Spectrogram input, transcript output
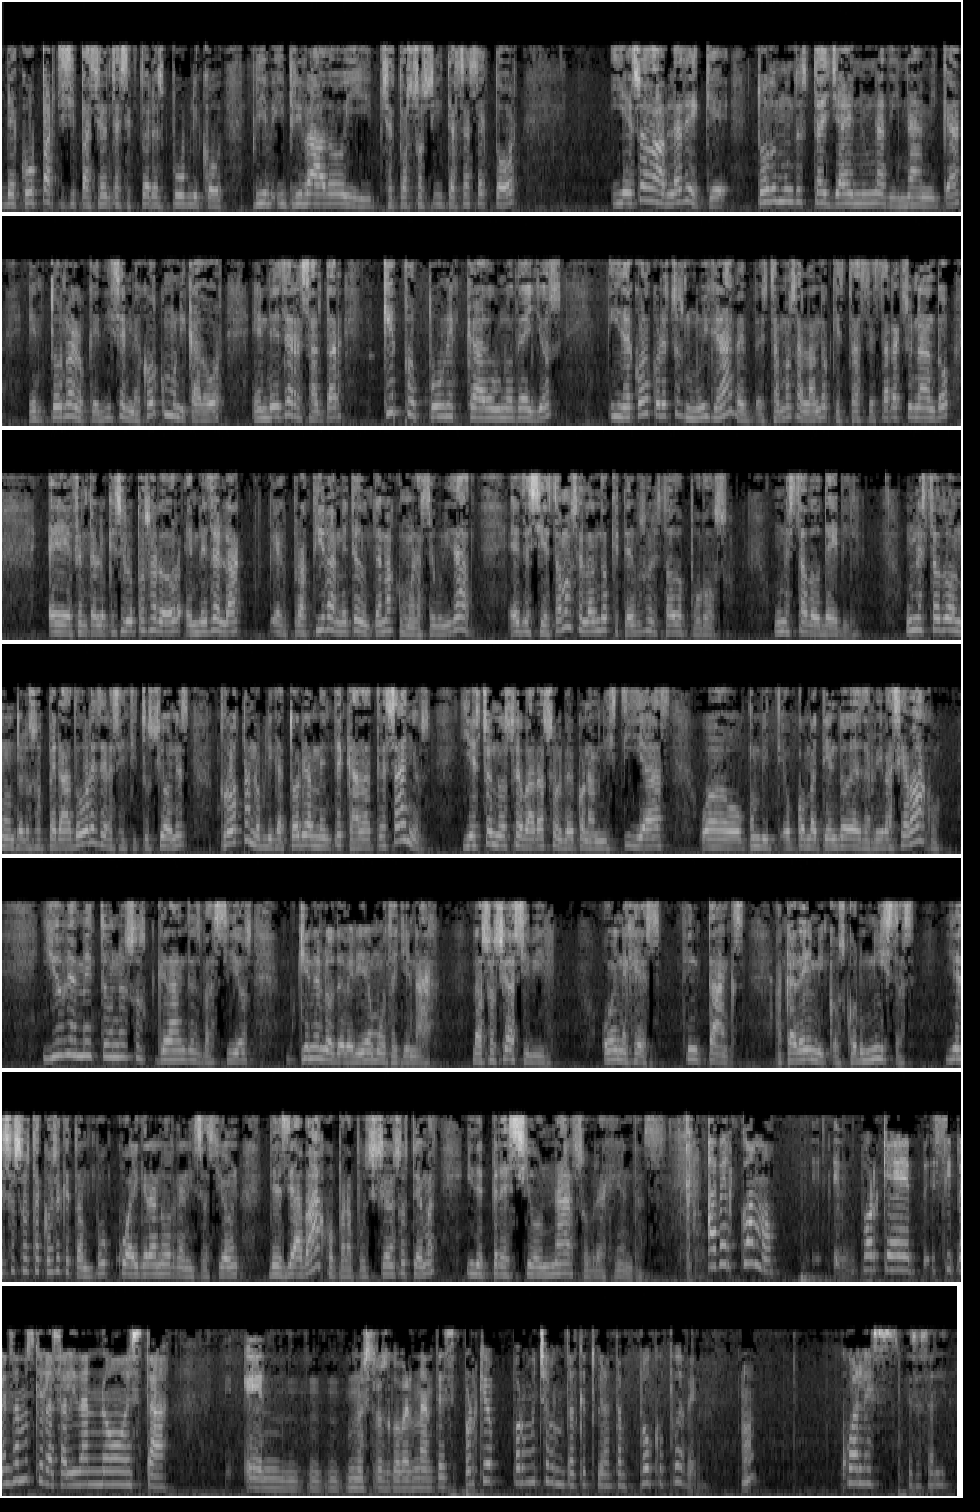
de coparticipación entre sectores público y privado y sector y tercer sector. Y eso habla de que todo el mundo está ya en una dinámica en torno a lo que dice el mejor comunicador, en vez de resaltar qué propone cada uno de ellos y de acuerdo con esto es muy grave. Estamos hablando que está, se está reaccionando eh, frente a lo que dice el Obrador en vez de hablar eh, proactivamente de un tema como la seguridad. Es decir, estamos hablando que tenemos un Estado poroso, un Estado débil, un Estado donde los operadores de las instituciones rotan obligatoriamente cada tres años. Y esto no se va a resolver con amnistías o, o combatiendo desde arriba hacia abajo. Y obviamente uno de esos grandes vacíos, ¿quiénes los deberíamos de llenar? La sociedad civil, ONGs, think tanks, académicos, columnistas. Y esa es otra cosa que tampoco hay gran organización desde abajo para posicionar esos temas y de presionar sobre agendas. A ver, ¿cómo? Eh, porque si pensamos que la salida no está en nuestros gobernantes, porque por mucha voluntad que tuvieran tampoco pueden, ¿no? ¿Cuál es esa salida?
